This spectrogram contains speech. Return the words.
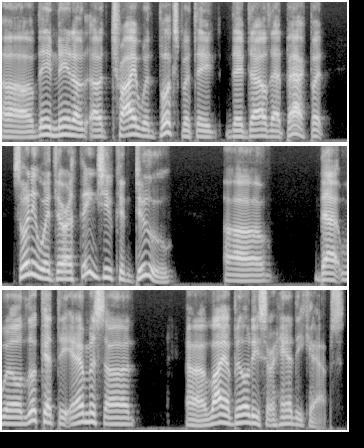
Uh, they made a, a, try with books, but they they dialed that back. But so anyway, there are things you can do uh, that will look at the Amazon uh, liabilities or handicaps,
